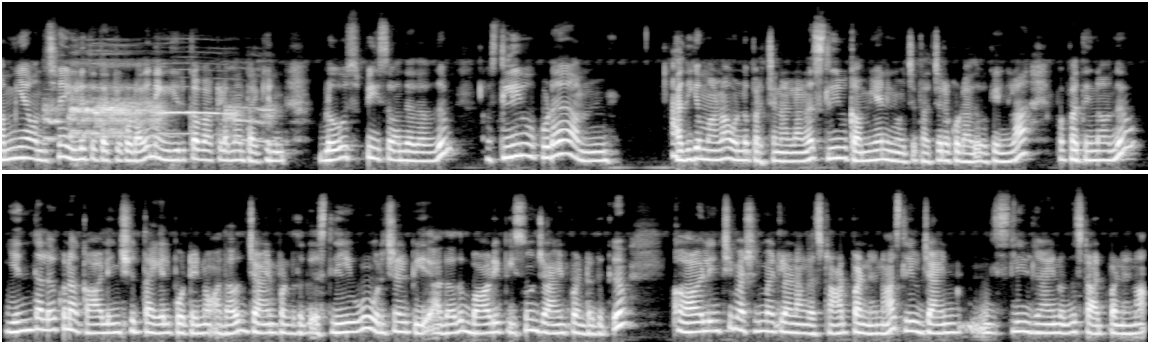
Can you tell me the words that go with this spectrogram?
கம்மியாக வந்துச்சுன்னா இழுத்து தைக்கக்கூடாது. நீங்கள் இருக்க வாக்கில் தான் தைக்கணும். ப்ளவுஸ் பீஸை வந்து அதாவது ஸ்லீவ் கூட அதிகமானால் ஒன்றும் பிரச்சனை இல்லை. ஆனால் ஸ்லீவ் கம்மியாக நீங்கள் வச்சு தச்சிடக்கூடாது ஓகேங்களா? இப்போ பார்த்தீங்கன்னா வந்து எந்த அளவுக்கு நான் கால் இன்ச்சு தையல் போட்டேனோ அதாவது ஜாயின் பண்ணுறதுக்கு ஸ்லீவும் ஒரிஜினல் பீ அதாவது பாடி பீஸும் ஜாயின் பண்ணுறதுக்கு கால் இன்ச்சு மெஷர்மெண்ட்டில் நாங்கள் ஸ்டார்ட் பண்ணேன்னா ஸ்லீவ் ஜாயின் ஸ்லீவ் ஜாயின் வந்து ஸ்டார்ட் பண்ணேன்னா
